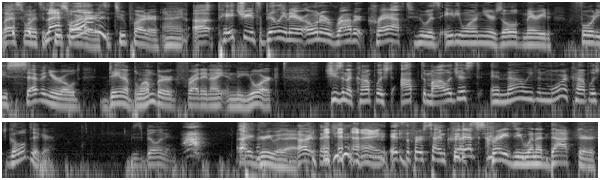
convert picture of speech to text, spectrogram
Last one. It's a Last two-parter. one? It's a two-parter. All right. Uh, Patriots billionaire owner Robert Kraft, who is 81 years old, married 47-year-old Dana Blumberg Friday night in New York. She's an accomplished ophthalmologist and now even more accomplished gold digger. He's a billionaire. I agree with that. All right, thank you. right. It's the first time Dude, Kraft. that's crazy when a doctor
